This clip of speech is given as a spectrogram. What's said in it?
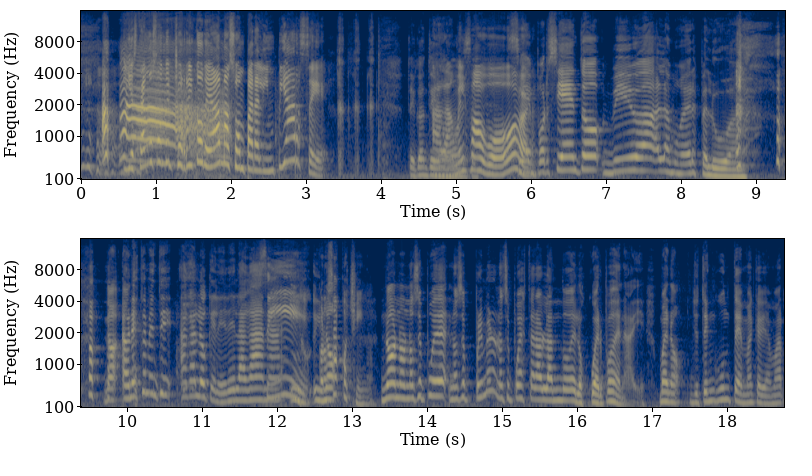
y están usando el chorrito de Amazon para limpiarse, Estoy contigo. háganme el favor. 100% viva las mujeres peludas. No, honestamente, haga lo que le dé la gana. Sí, y- y pero no, sea cochino. No, no, no se puede, no se, primero no se puede estar hablando de los cuerpos de nadie. Bueno, yo tengo un tema que había mar-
